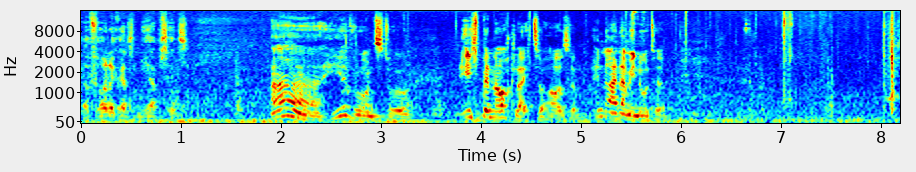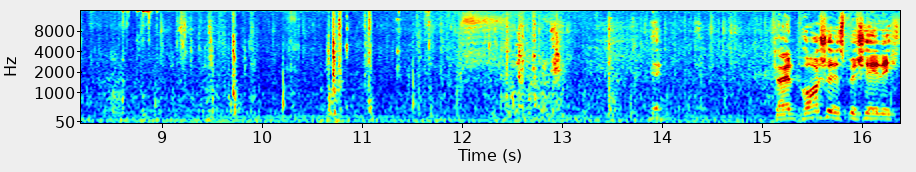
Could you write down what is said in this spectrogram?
Da vorne kannst du mich absetzen. Ah, hier wohnst du. Ich bin auch gleich zu Hause. In einer Minute. Dein Porsche ist beschädigt.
